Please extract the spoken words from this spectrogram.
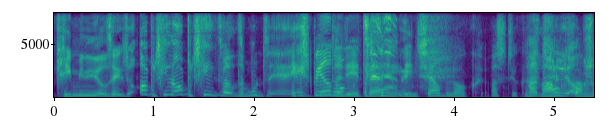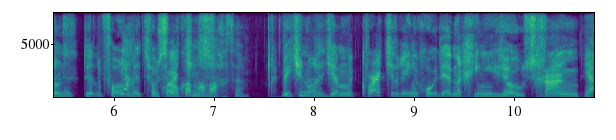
crimineel? Zeggen ze opschieten, opschieten. Want er moet, Ik speelde dit hè, in, in het celblok. Was natuurlijk een Hadden jullie ook zo'n telefoon ja, met zo'n we ook kwartjes? allemaal wachten. Weet je nog dat je dan een kwartje erin gooide en dan ging je zo schuin. Ja.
